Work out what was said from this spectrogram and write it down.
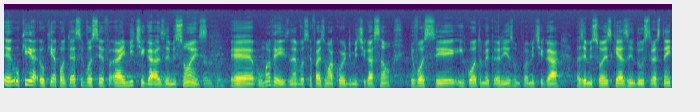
é, o, que, o que acontece, você vai mitigar as emissões uhum. é, uma vez, né? Você faz um acordo de mitigação e você encontra um mecanismo para mitigar as emissões que as indústrias têm,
